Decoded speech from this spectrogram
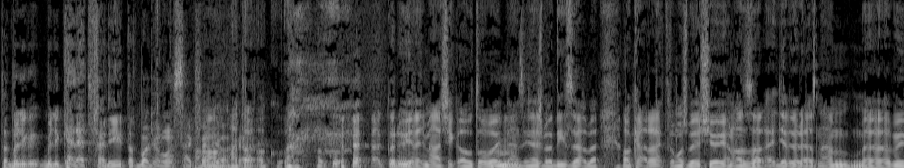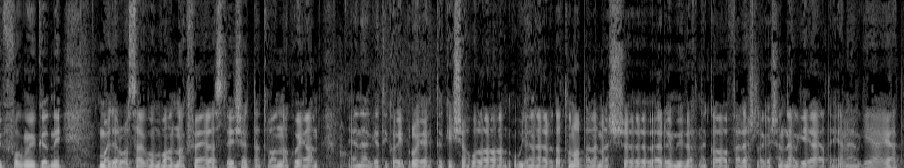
Tehát mondjuk, mondjuk kelet felé, tehát Magyarország felé Aha, Hát akkor, akkor, akkor üljön egy másik autóba, egy mm. benzinesbe, dízelbe, akár elektromosba, és jöjjön azzal. Egyelőre ez nem mű, fog működni. Magyarországon vannak fejlesztések, tehát vannak olyan energetikai projektek is, ahol a, ugyanerre, tehát a napelemes erőműveknek a felesleges energiáját, energiáját,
